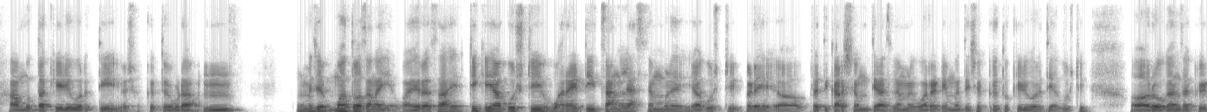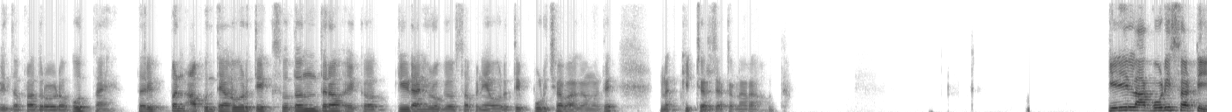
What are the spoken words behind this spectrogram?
हा मुद्दा केळीवरती शक्यतो एवढा म्हणजे महत्त्वाचा नाही आहे व्हायरस आहे ठीक आहे या गोष्टी व्हरायटी चांगल्या असल्यामुळे या गोष्टीकडे प्रतिकार क्षमता असल्यामुळे व्हरायटीमध्ये शक्यतो केळीवरती या गोष्टी रोगांचा किडीचा प्रादुर्भाव होत नाही. तरी पण आपण त्यावरती एक स्वतंत्र एक कीड आणि रोग व्यवस्थापन यावरती पुढच्या भागामध्ये नक्कीच चर्चा करणार आहोत. केळी लागवडीसाठी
